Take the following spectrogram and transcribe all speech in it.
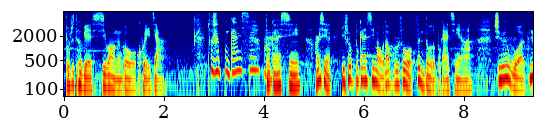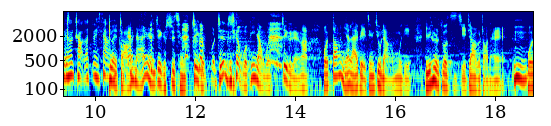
不是特别希望能够回家。就是不甘心，不甘心，而且一说不甘心嘛，我倒不是说我奋斗的不甘心啊，是因为我没有找到对象对找个男人这个事情，这个不真直接，我跟你讲，我这个人啊，我当年来北京就两个目的，一个是做自己，第二个找男人。嗯，我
